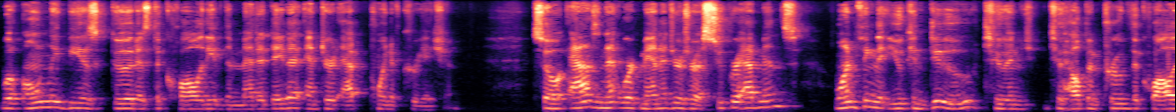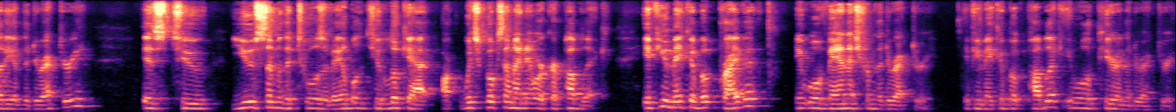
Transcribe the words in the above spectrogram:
will only be as good as the quality of the metadata entered at point of creation. So as network managers or as super admins, one thing that you can do to, to help improve the quality of the directory is to use some of the tools available to look at uh, which books on my network are public. If you make a book private, it will vanish from the directory. If you make a book public, it will appear in the directory.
